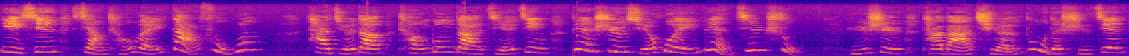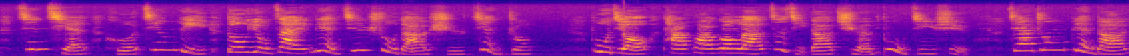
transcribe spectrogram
一心想成为大富翁。他觉得成功的捷径便是学会炼金术。于是，他把全部的时间、金钱和精力都用在炼金术的实践中。不久，他花光了自己的全部积蓄，家中变得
